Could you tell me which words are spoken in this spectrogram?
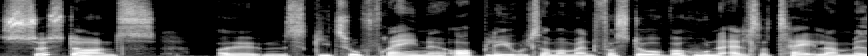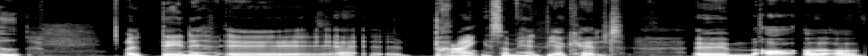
søsterens øh, skizofrene oplevelser, må man forstå, hvor hun altså taler med øh, denne øh, dreng, som han bliver kaldt, Øhm, og, og, og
